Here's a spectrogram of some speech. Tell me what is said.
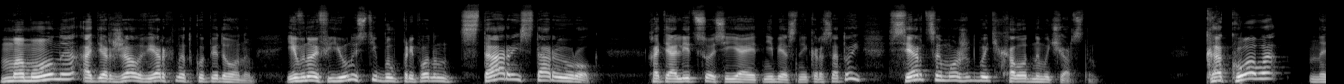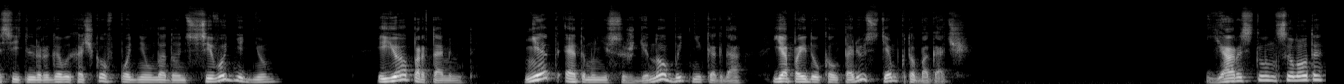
Мамона одержал верх над Купидоном, и вновь в юности был преподан старый-старый урок. Хотя лицо сияет небесной красотой, сердце может быть холодным и черстым. «Какого?» — носитель роговых очков поднял ладонь. «Сегодня днем. Ее апартаменты. Нет, этому не суждено быть никогда. Я пойду к алтарю с тем, кто богаче». Ярость Ланселота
